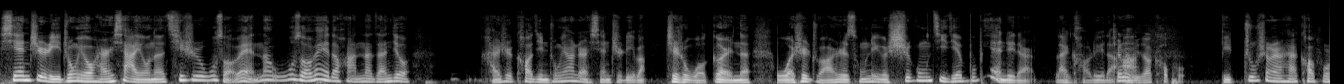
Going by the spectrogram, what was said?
先治理中游还是下游呢？其实无所谓。那无所谓的话，那咱就。还是靠近中央这儿先治理吧，这是我个人的，我是主要是从这个施工季节不变这点来考虑的啊，听着比较靠谱，比朱圣人还靠谱，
